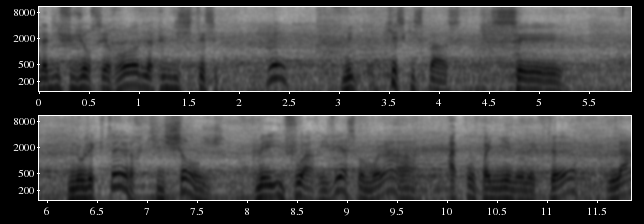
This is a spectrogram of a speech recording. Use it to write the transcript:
la diffusion s'érode, la publicité c'est. Oui, mais qu'est-ce qui se passe? C'est nos lecteurs qui changent. Mais il faut arriver à ce moment-là à accompagner nos lecteurs là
